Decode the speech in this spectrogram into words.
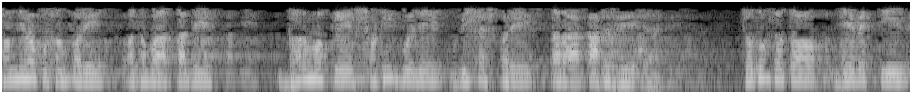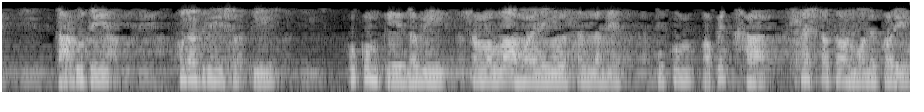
সন্দেহ পোষণ করে অথবা তাদের ধর্মকে সঠিক বলে বিশ্বাস করে তারা কাফের হয়ে যায়। চতুর্থত, যে ব্যক্তি তাগুতের ক্ষুদাদ্রোহী শক্তি হুকুমকে নবী সাল্লাহ আলাইসাল্লামের হুকুম অপেক্ষা শ্রেষ্ঠতর মনে করে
